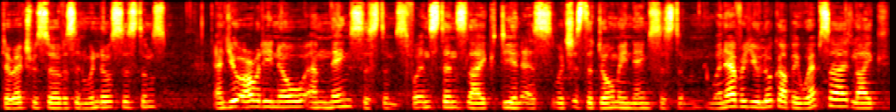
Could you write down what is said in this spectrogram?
directory service in Windows systems. And you already know um, name systems, for instance, like DNS, which is the domain name system. Whenever you look up a website like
